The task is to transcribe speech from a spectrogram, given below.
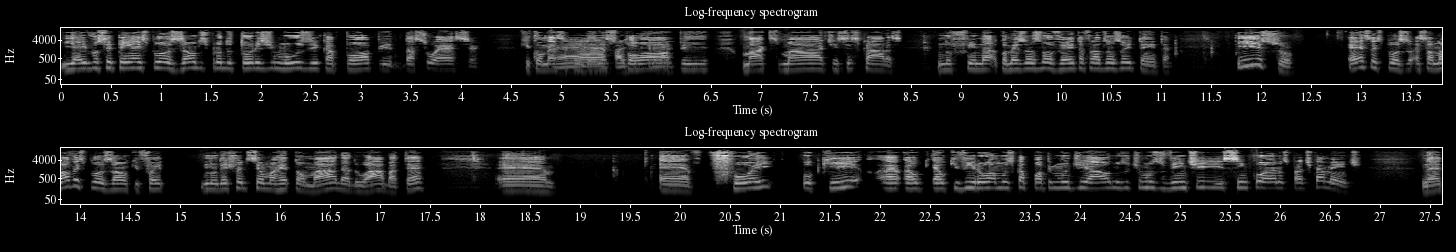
e aí você tem a explosão dos produtores de música pop da Suécia, que começa é, com Dennis Pop, crer. Max Martin, esses caras, no final, começo dos anos 90, final dos anos 80. Isso, essa explosão, essa nova explosão que foi, não deixou de ser uma retomada do ABBA até, é, é, foi o que é, é, o, é o que virou a música pop mundial nos últimos 25 anos praticamente. Né?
